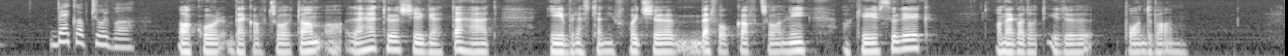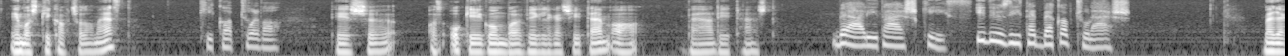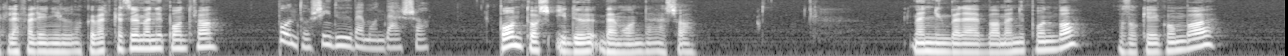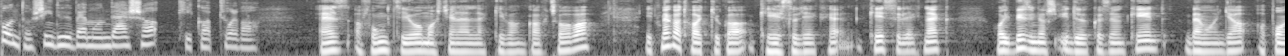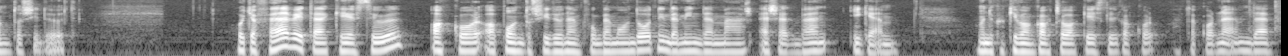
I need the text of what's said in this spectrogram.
Bekapcsolva. akkor bekapcsoltam a lehetőséget, tehát ébreszteni, vagy be fog kapcsolni a készülék a megadott időpontban. Én most kikapcsolom ezt, Kikapcsolva. és az OK gombbal véglegesítem a beállítást. Beállítás kész. Időzített bekapcsolás. Megyek lefelé nyílul a következő menüpontra, Pontos idő bemondása. pontos idő bemondása. Menjünk bele ebbe a menüpontba, az OK gombbal. Pontos idő bemondása. Kikapcsolva. Ez a funkció most jelenleg ki van kapcsolva. Itt megadhatjuk a készüléke, készüléknek, hogy bizonyos időközönként bemondja a pontos időt. Hogyha felvétel készül, akkor a pontos idő nem fog bemondódni, de minden más esetben igen. Mondjuk, ha ki van kapcsolva a készülék, akkor, hát akkor nem, de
